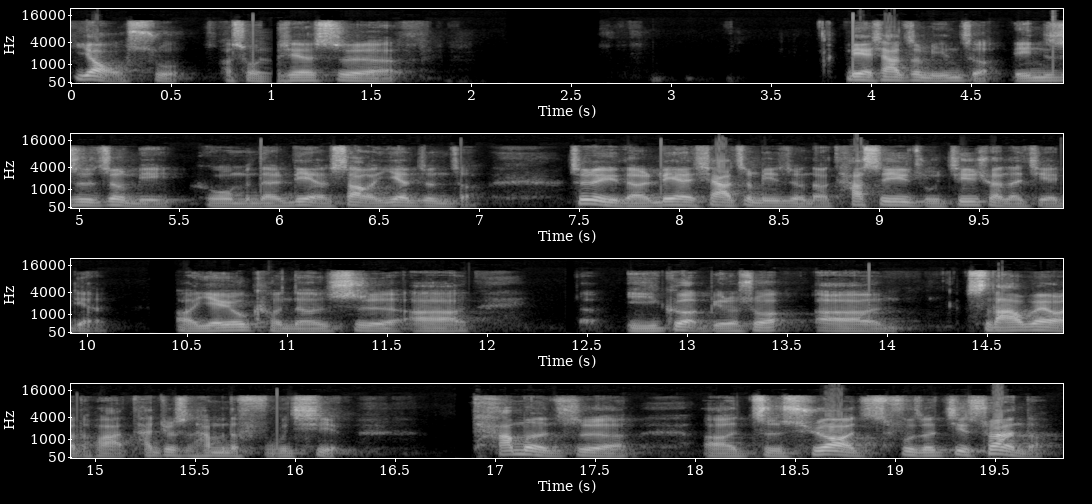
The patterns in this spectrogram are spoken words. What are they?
要素，首先是链下证明者、零知证明和我们的链上验证者。这里的链下证明者呢，它是一组精选的节点啊，也有可能是啊一个，比如说呃 Starwell 的话，它就是他们的服务器，他们是呃只需要负责计算的，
